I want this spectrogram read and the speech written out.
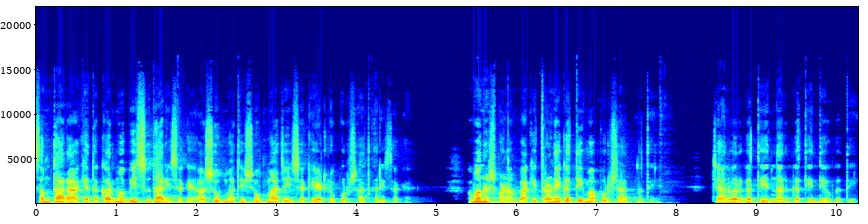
ક્ષમતા રાખે તો કર્મ બીજ સુધારી શકે, અશુભમાંથી શુભમાં જઈ શકે એટલો પુરુષાર્થ કરી શકે. મનુષ્યપણામ બાકી ત્રણેય ગતિમાં પુરુષાર્થ નથી. જાનવર ગતિ, નર ગતિ દેવગતિ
